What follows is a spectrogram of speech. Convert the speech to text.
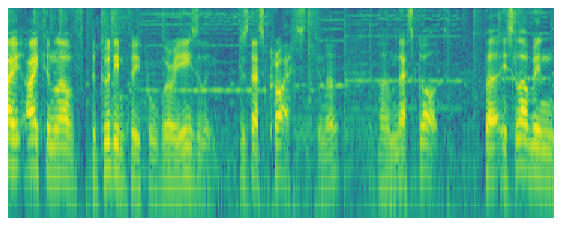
I, I can love the good in people very easily because that's Christ, you know, um, that's God. But it's loving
